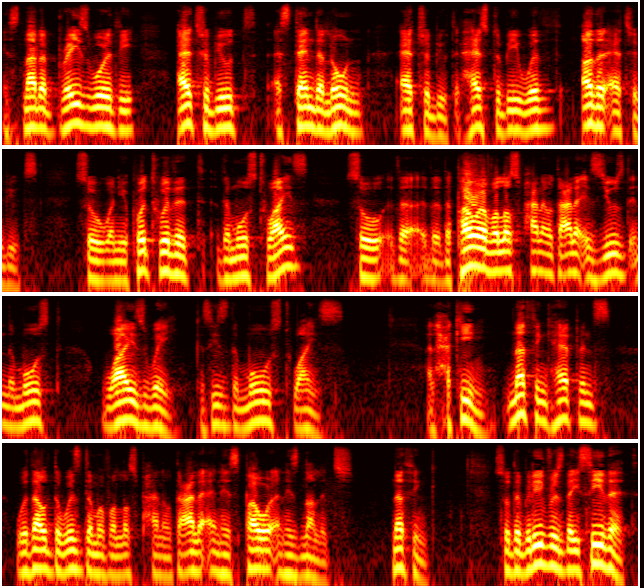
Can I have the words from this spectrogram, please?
is not a praiseworthy attribute, a standalone attribute. It has to be with other attributes. So when you put with it the most wise, so the, the, the power of Allah subhanahu wa ta'ala is used in the most wise way, because He's the most wise. Al Hakim. Nothing happens without the wisdom of Allah subhanahu wa ta'ala and His power and His knowledge. Nothing. So the believers, they see that.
